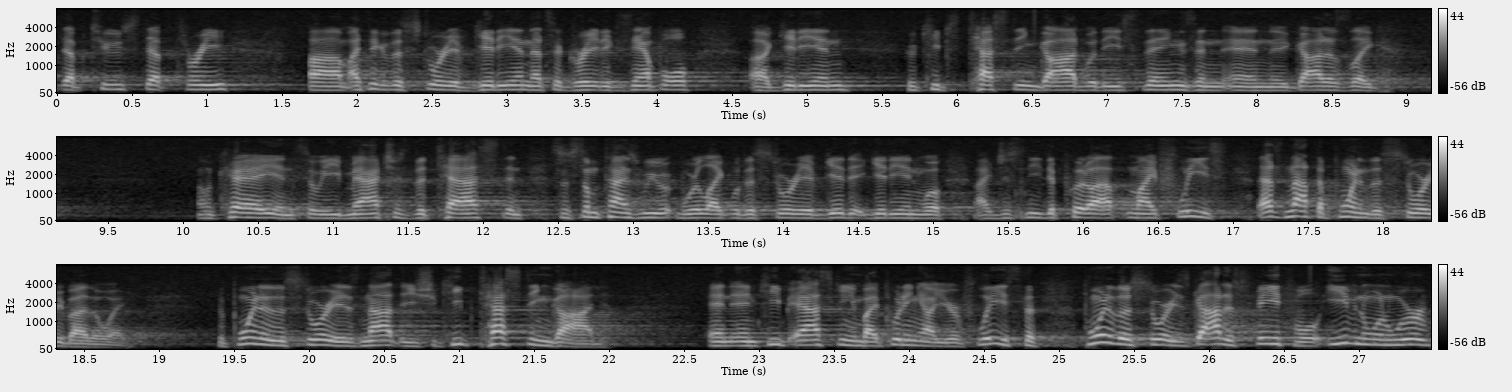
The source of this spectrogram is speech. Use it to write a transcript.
step two, step three. Um, I think of the story of Gideon. That's a great example. Uh, Gideon, who keeps testing God with these things, and, and God is like, Okay, and so he matches the test. And so sometimes we, we're like with the story of Gideon, well, I just need to put out my fleece. That's not the point of the story, by the way. The point of the story is not that you should keep testing God and, and keep asking him by putting out your fleece. The point of the story is God is faithful even when we're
